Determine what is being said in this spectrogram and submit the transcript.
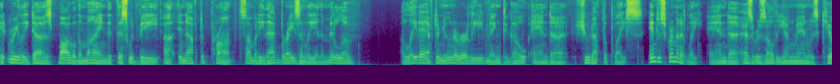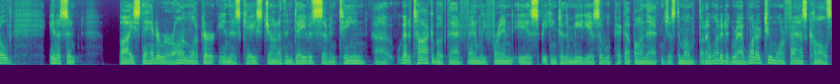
it really does boggle the mind that this would be uh, enough to prompt somebody that brazenly in the middle of a late afternoon or early evening to go and uh, shoot up the place indiscriminately. And uh, as a result, a young man was killed. Innocent bystander or onlooker, in this case, Jonathan Davis, 17. Uh, we're going to talk about that. Family friend is speaking to the media, so we'll pick up on that in just a moment. But I wanted to grab one or two more fast calls.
